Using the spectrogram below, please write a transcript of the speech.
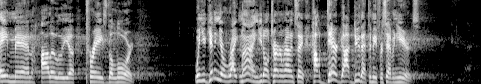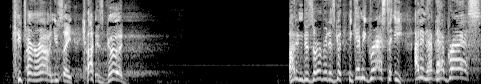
Amen. Hallelujah. Praise the Lord. When you get in your right mind, you don't turn around and say, How dare God do that to me for seven years? You turn around and you say, God is good. I didn't deserve it as good. He gave me grass to eat. I didn't have to have grass.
